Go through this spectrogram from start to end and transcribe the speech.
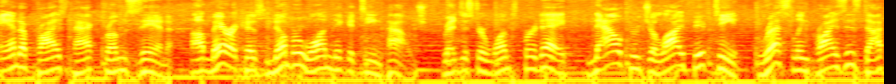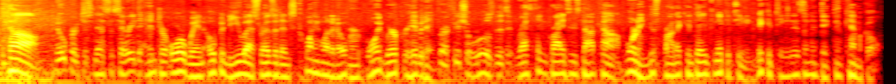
and a prize pack from Zyn, America's number one nicotine pouch. Register once per day, now through July 15th. WrestlingPrizes.com. No purchase necessary to enter or win. Open to U.S. residents 21 and over. Void where prohibited. For official rules, visit WrestlingPrizes.com. Warning, this product contains nicotine. Nicotine is an addictive chemical.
